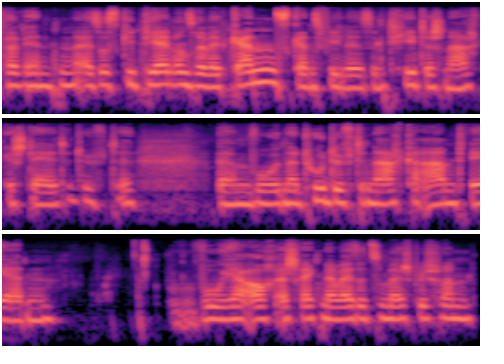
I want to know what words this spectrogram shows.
verwenden. Also es gibt ja in unserer Welt ganz, ganz viele synthetisch nachgestellte Düfte, ähm, wo Naturdüfte nachgeahmt werden wo ja auch erschreckenderweise zum Beispiel schon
